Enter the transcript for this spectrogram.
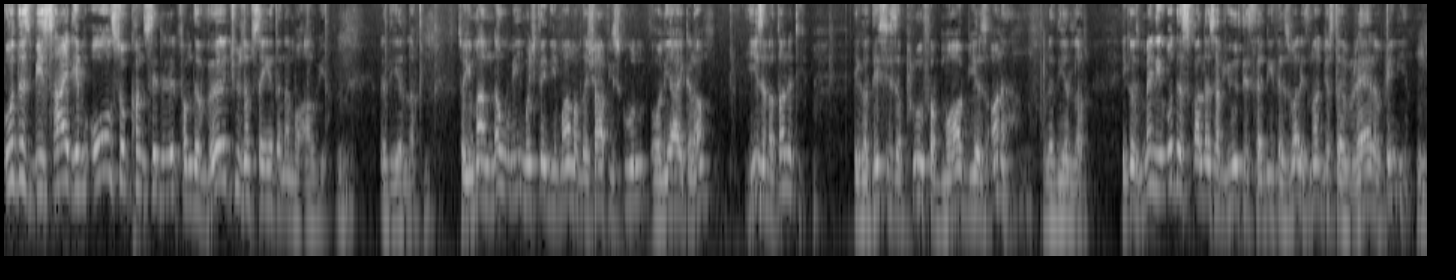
Others beside him also considered it from the virtues of Sayyidina Muawiyah. So Imam Nawawi, Mujtahid Imam of the Shafi school, Awliya Ikram, he's an authority. He goes, this is a proof of Muawiyah's honor. He goes, many other scholars have used this hadith as well. It's not just a rare opinion. Hmm.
